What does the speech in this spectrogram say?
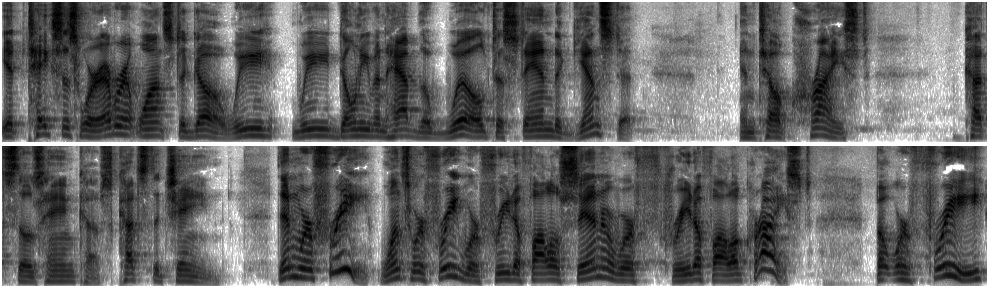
It takes us wherever it wants to go. We we don't even have the will to stand against it until Christ cuts those handcuffs, cuts the chain. Then we're free. Once we're free, we're free to follow sin or we're free to follow Christ but we're free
